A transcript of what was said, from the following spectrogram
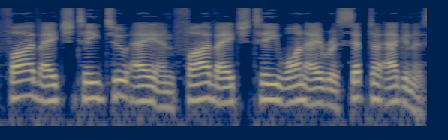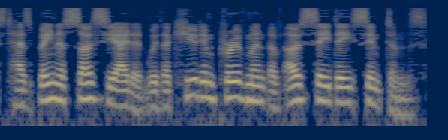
5-HT2A and 5-HT1A receptor agonist has been associated with acute improvement of OCD symptoms.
